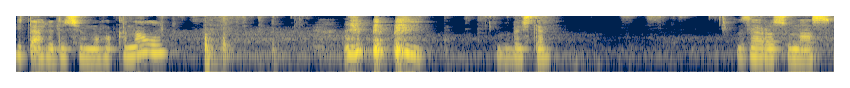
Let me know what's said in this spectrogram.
Вітаю глядачів мого каналу. Вибачте, зараз у нас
